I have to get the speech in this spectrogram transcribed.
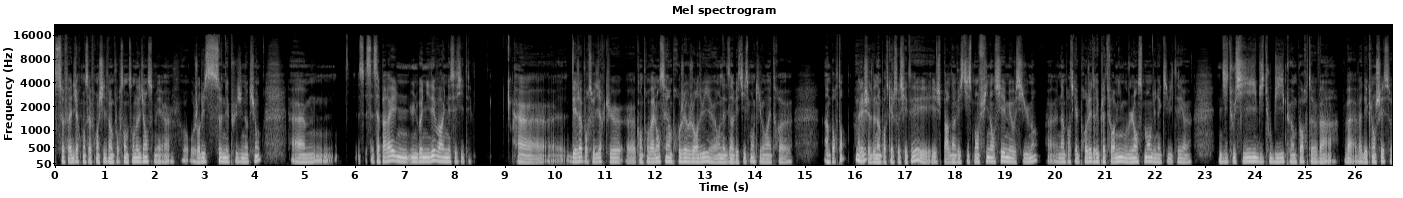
sauf à dire qu'on s'affranchit de 20% de son audience, mais aujourd'hui ce n'est plus une option. ça, ça, paraît une, une, bonne idée, voire une nécessité. Euh, déjà pour se dire que euh, quand on va lancer un projet aujourd'hui, euh, on a des investissements qui vont être importants à mhm. l'échelle de n'importe quelle société. Et, je parle d'investissements financiers, mais aussi humains. n'importe quel projet de replatforming ou de lancement d'une activité D2C, B2B, peu importe, va, va, va déclencher ce,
